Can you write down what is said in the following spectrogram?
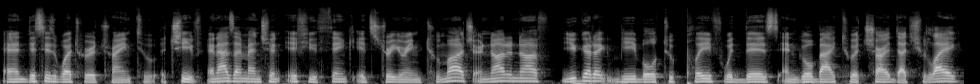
And this is what we're trying to achieve. And as I mentioned, if you think it's triggering too much or not enough, you got to be able to play with this and go back to a chart that you like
